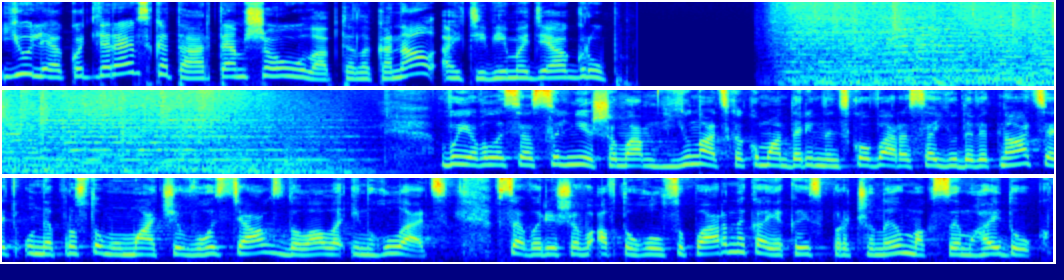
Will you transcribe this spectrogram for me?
Юлія Котляревська та Артем Шаула, телеканал ITV Media Group. Виявилися сильнішими. Юнацька команда рівненського Вереса Ю-19 у непростому матчі в гостях здолала інгулець. Все вирішив автогол суперника, який спричинив Максим Гайдук.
